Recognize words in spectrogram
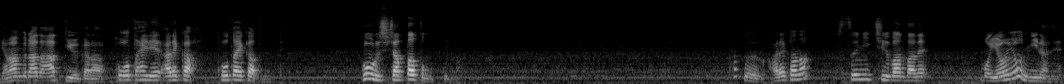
山村だって言うから交代であれか交代かと思って。ゴールしちゃったと思って今。多分あれかな？普通に中盤だね。もう442だね。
